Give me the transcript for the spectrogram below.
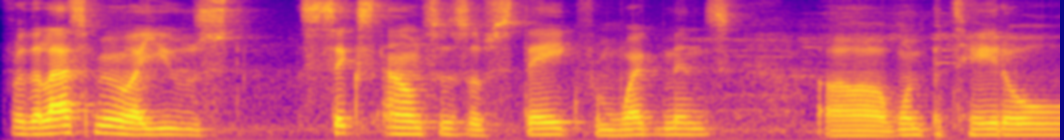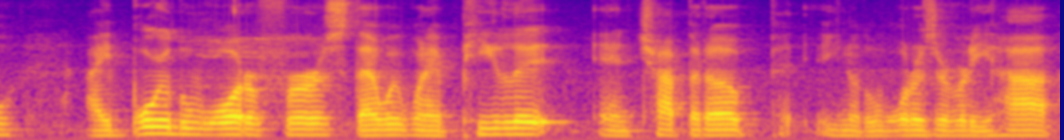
For the last meal, I used six ounces of steak from Wegmans, uh, one potato. I boiled the water first. That way, when I peel it and chop it up, you know the water's already hot.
